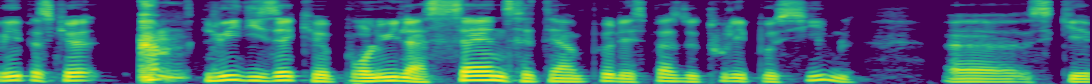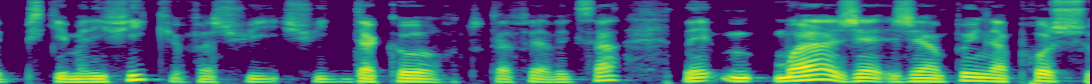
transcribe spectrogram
Oui, parce que lui disait que pour lui, la scène, c'était un peu l'espace de tous les possibles. Euh, ce, qui est, ce qui est magnifique. Enfin, je suis, je suis d'accord tout à fait avec ça. Mais moi, j'ai un peu une approche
